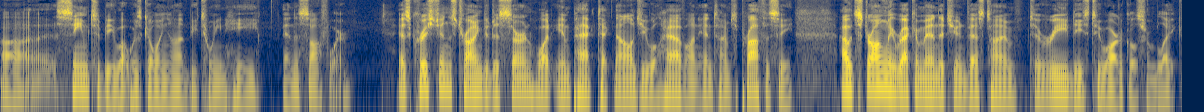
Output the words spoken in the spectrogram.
uh, seemed to be what was going on between he and the software. As Christians trying to discern what impact technology will have on end times prophecy, I would strongly recommend that you invest time to read these two articles from Blake.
